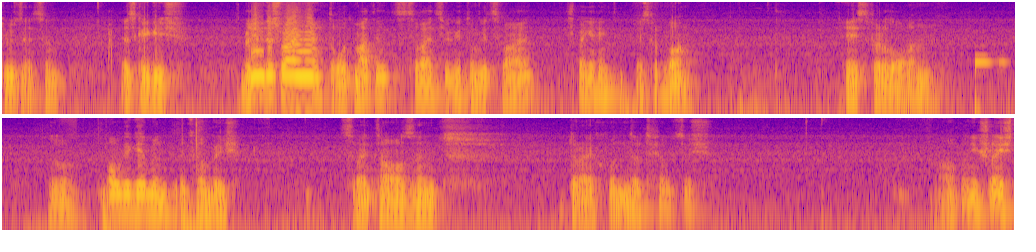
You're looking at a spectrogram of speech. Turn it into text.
durchsetzen. Jetzt kriege ich blinde Schweine, droht Martin zwei Züge, Turm G2, Speck hängt, ist verloren. Ist verloren. So, aufgegeben, jetzt habe ich 2350. Auch nicht schlecht.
